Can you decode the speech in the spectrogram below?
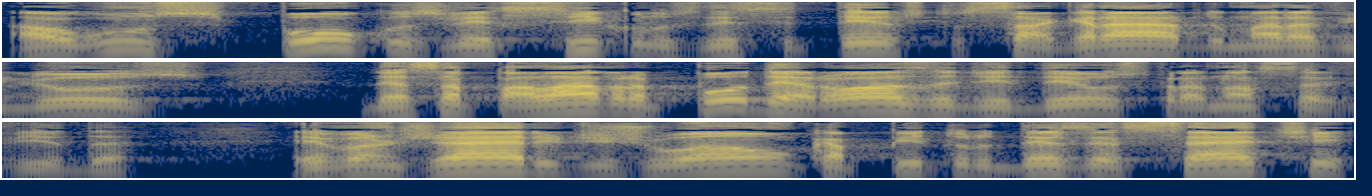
alguns poucos versículos desse texto sagrado, maravilhoso, dessa palavra poderosa de Deus para a nossa vida. Evangelho de João, capítulo 17,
